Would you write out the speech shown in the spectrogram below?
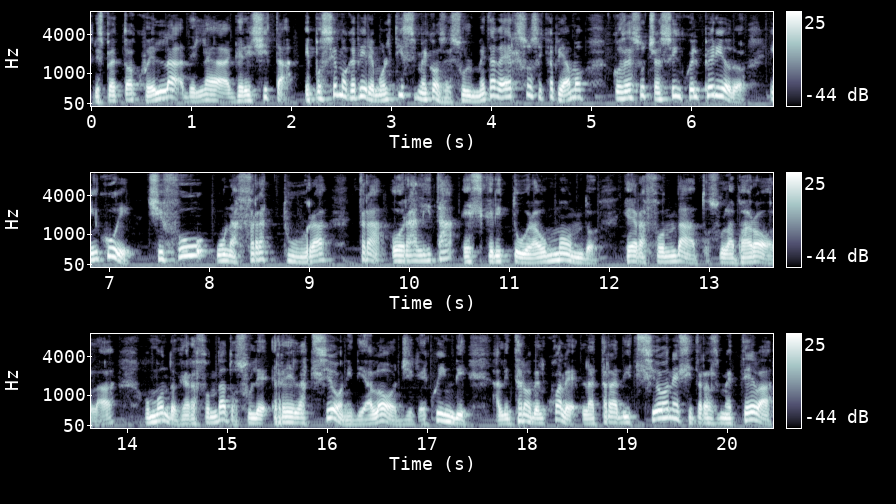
rispetto a quella della grecità e possiamo capire moltissime cose sul metaverso se capiamo cosa è successo in quel periodo in cui ci fu una frattura tra oralità e scrittura, un mondo che era fondato sulla parola, un mondo che era fondato sulle relazioni dialogiche, quindi all'interno del quale la tradizione si trasmetteva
